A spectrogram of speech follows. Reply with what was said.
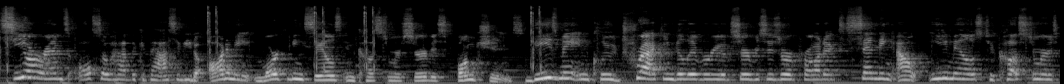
CRMs also have the capacity to automate marketing, sales, and customer service functions. These may include tracking delivery of services or products, sending out emails to customers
